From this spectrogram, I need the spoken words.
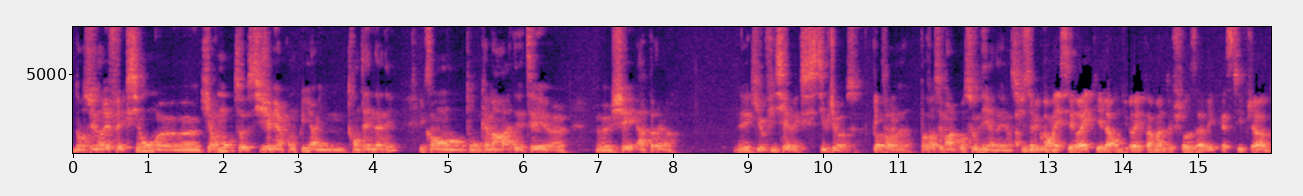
dans une réflexion euh, qui remonte, si j'ai bien compris, à une trentaine d'années, quand ton camarade était euh, euh, chez Apple et qui officiait avec Steve Jobs. Pas, forcément un bon souvenir d'ailleurs. Absolument, et c'est vrai qu'il a enduré pas mal de choses avec Steve Jobs,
